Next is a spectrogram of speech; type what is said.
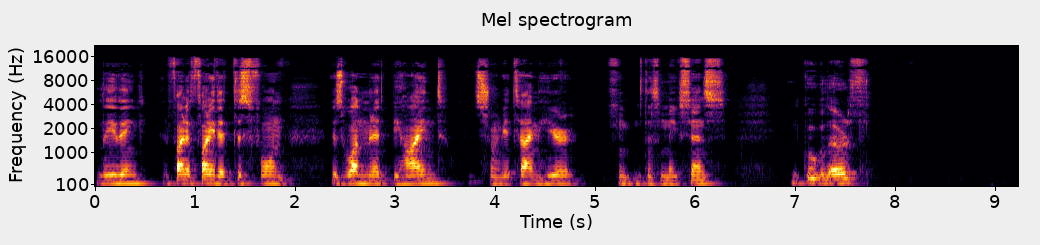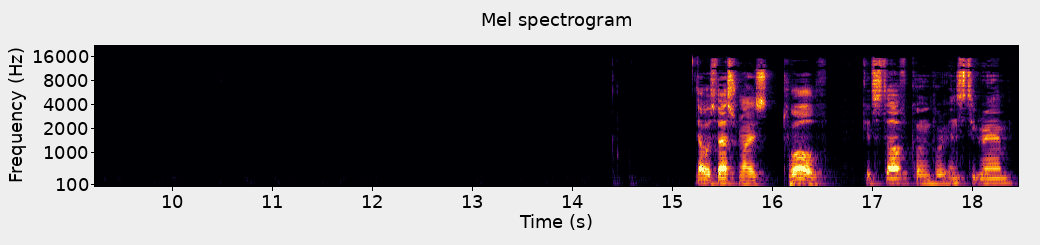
Leaving. And find it funny that this phone is one minute behind. It's showing the time here. Doesn't make sense. Google Earth. That was fast when I was 12. Good stuff, going for Instagram.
